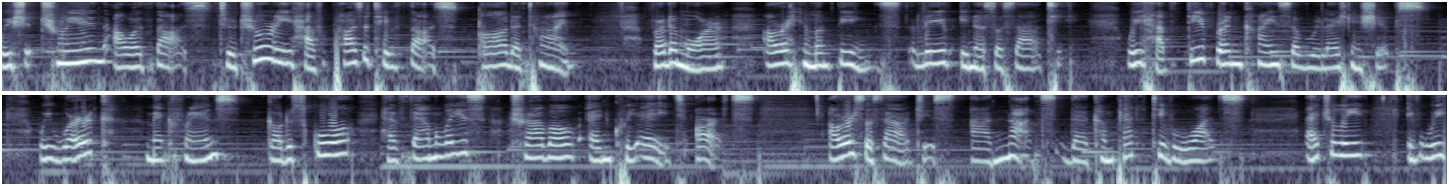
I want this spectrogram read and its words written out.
We should train our thoughts to truly have positive thoughts all the time. Furthermore, our human beings live in a society. We have different kinds of relationships. We work, make friends, go to school, have families, travel, and create arts. Our societies are not the competitive ones. Actually, if we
